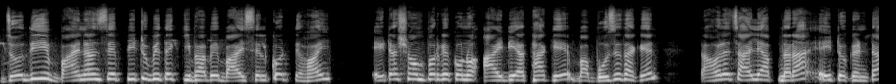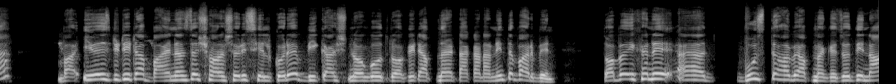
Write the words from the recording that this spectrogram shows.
যদি বাইন্যান্সে পি টু বিতে কীভাবে বাই সেল করতে হয়, এটা সম্পর্কে কোনো আইডিয়া থাকে বা বুঝে থাকেন, তাহলে চাইলে আপনারা এই টোকেনটা বা ইউএসডিটিটা বাইন্যান্সে সরাসরি সেল করে বিকাশ নগদ রকেটে আপনারা টাকাটা নিতে পারবেন। তবে এখানে বুঝতে হবে আপনাকে, যদি না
